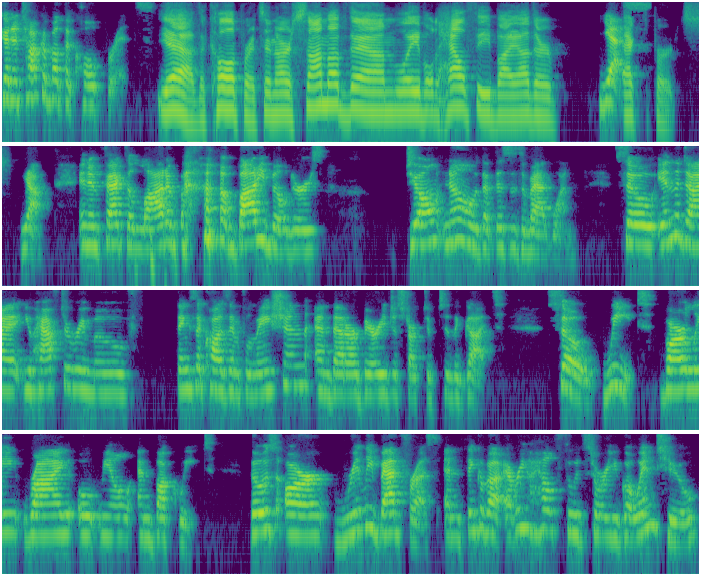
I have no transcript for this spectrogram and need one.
going to talk about the culprits. Yeah, the culprits. And are some of them labeled healthy by other yes. experts? Yeah. And in fact, a lot of bodybuilders don't know that this is a bad one. So in the diet, you have to remove things that cause inflammation and that are very destructive to the gut. So, wheat, barley, rye, oatmeal, and buckwheat. Those are really bad for us. And think about every health food store you go into,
